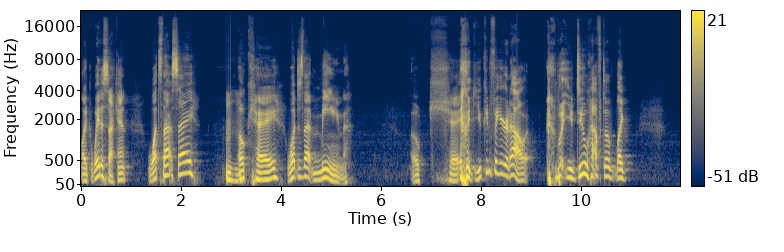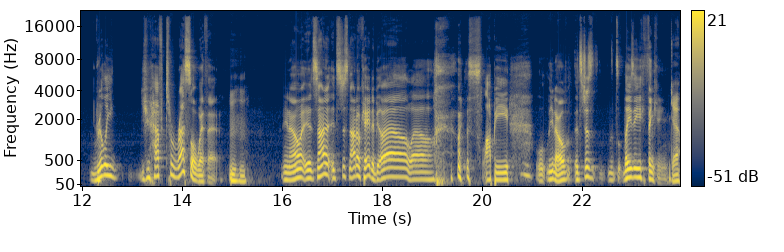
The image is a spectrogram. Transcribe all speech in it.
like wait a second what's that say mm-hmm. okay what does that mean okay, like you can figure it out, but you do have to like really you have to wrestle with it. Mm-hmm. You know, it's not. It's just not okay to be. Well, well, like this sloppy. You know, it's just it's lazy thinking. Yeah.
